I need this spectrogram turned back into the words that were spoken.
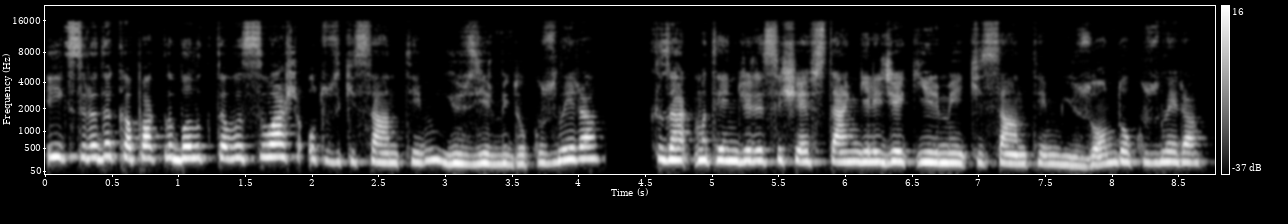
İlk sırada kapaklı balık tavası var. 32 santim, 129 lira. Kızartma tenceresi Chef'sten gelecek 22 santim, 119 lira.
